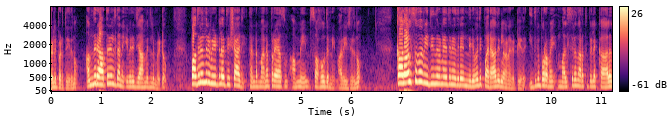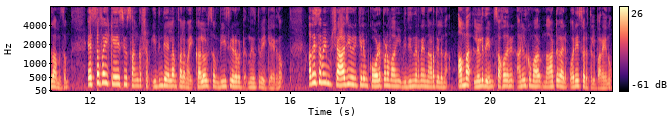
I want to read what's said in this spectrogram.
വെളിപ്പെടുത്തിയിരുന്നു. അന്ന് രാത്രിയിൽ തന്നെ ഇവരെ ജാമ്യത്തിലും വിട്ടു. പതിനൊന്നിന് വീട്ടിലെത്തിയ ഷാജി തന്റെ മനപ്രയാസം അമ്മയും സഹോദരനെയും അറിയിച്ചിരുന്നു. കലോത്സവ വിധി നിർണയത്തിനെതിരെ നിരവധി പരാതികളാണ് കിട്ടിയത്. ഇതിനു പുറമെ മത്സര നടത്തിപ്പിലെ കാലതാമസം S F I K S U സംഘർഷം ഇതിന്റെ എല്ലാം ഫലമായി കലോത്സവം വി സി ഇടപെട്ട് നിർത്തിവെക്കുകയായിരുന്നു. അതേസമയം ഷാജി ഒരിക്കലും കോഴപ്പണം വാങ്ങി വിധി നിർണയം നടത്തില്ലെന്ന് അമ്മ ലളിതയും സഹോദരൻ അനിൽകുമാറും നാട്ടുകാരും ഒരേ സ്വരത്തിൽ പറയുന്നു.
